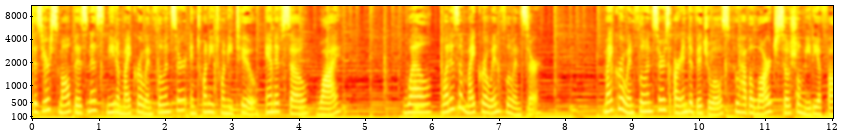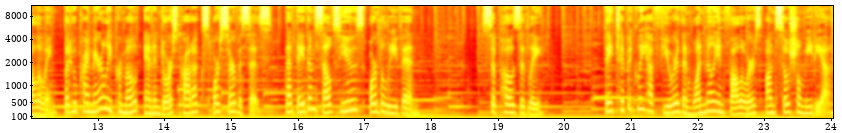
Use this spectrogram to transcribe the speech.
does your small business need a micro-influencer in 2022, and if so, why? Well, what is a micro-influencer? Micro-influencers are individuals who have a large social media following but who primarily promote and endorse products or services that they themselves use or believe in. Supposedly. They typically have fewer than 1 million followers on social media,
